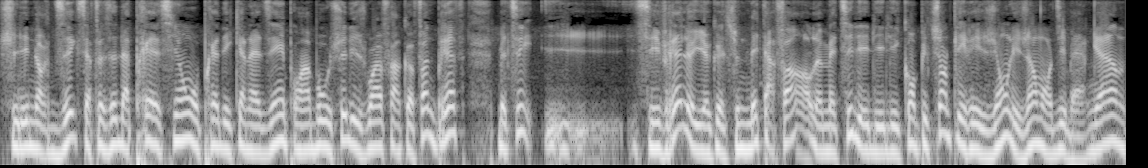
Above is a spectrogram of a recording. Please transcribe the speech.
chez les Nordiques, ça faisait de la pression auprès des Canadiens pour embaucher des joueurs francophones. Bref, mais tu sais, c'est vrai, c'est une métaphore, là, mais tu sais, les, les, les compétitions entre les régions, les gens vont dire, ben regarde,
